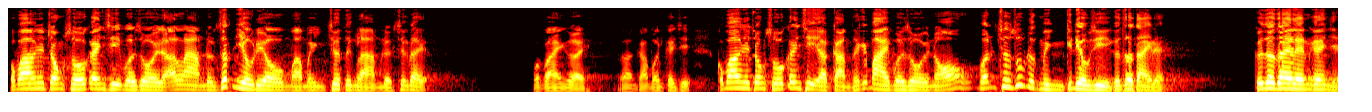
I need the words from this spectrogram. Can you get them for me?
Có bao nhiêu trong số các anh chị vừa rồi đã làm được rất nhiều điều mà mình chưa từng làm được trước đây? Một vài người. và cảm ơn các anh chị. Có bao nhiêu trong số các anh chị à, cảm thấy cái bài vừa rồi nó vẫn chưa giúp được mình cái điều gì? Cứ giơ tay đấy. Cứ giơ tay lên các anh chị.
